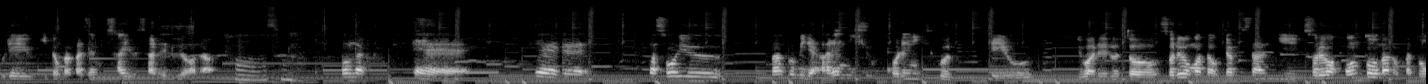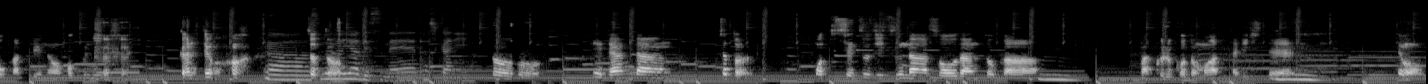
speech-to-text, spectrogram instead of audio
う、売れ行きとかが全部左右されるような、はあ、そうなんだ。そんな、えー、で、まあ、そういう番組であれに聞くこれに聞くっていう言われるとそれをまたお客さんにそれは本当なのかどうかっていうのを僕に聞かれても ちょっと。嫌ですね。確かに。そう。でだんだんちょっともっと切実な相談とか、うん、まあ、来ることもあったりして、うん、でも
